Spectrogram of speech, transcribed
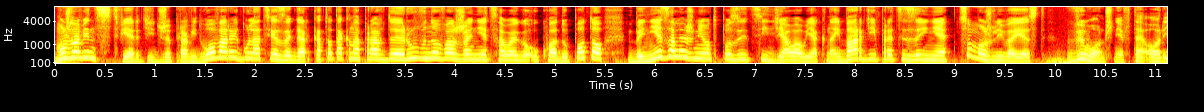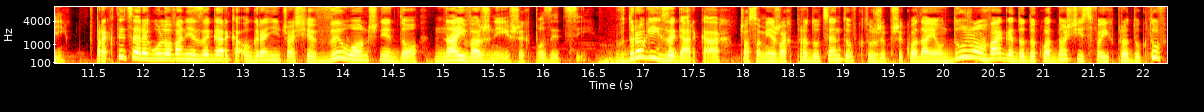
Można więc stwierdzić, że prawidłowa regulacja zegarka to tak naprawdę równoważenie całego układu po to, by niezależnie od pozycji działał jak najbardziej precyzyjnie, co możliwe jest wyłącznie w teorii. W praktyce regulowanie zegarka ogranicza się wyłącznie do najważniejszych pozycji. W drogich zegarkach, czasomierzach producentów, którzy przykładają dużą wagę do dokładności swoich produktów,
